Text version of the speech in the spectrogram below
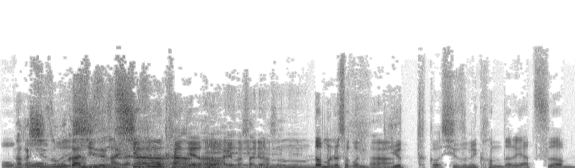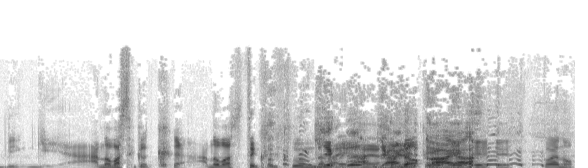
おなんか沈む感じですね。沈沈む感じやと、うんありますあります。うんドムの底にギュッとこう沈み込んどるやつをビギャー伸ばしてこう、クー伸ばしてこう、組んだこれが。いやいやのいやいやええええええこれあの、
